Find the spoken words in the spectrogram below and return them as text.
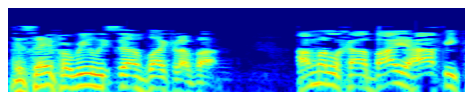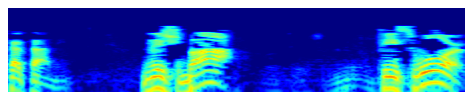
The Seifa really sounds like. Amar l'cha Abaye hachi katani. Nishba, he swore,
